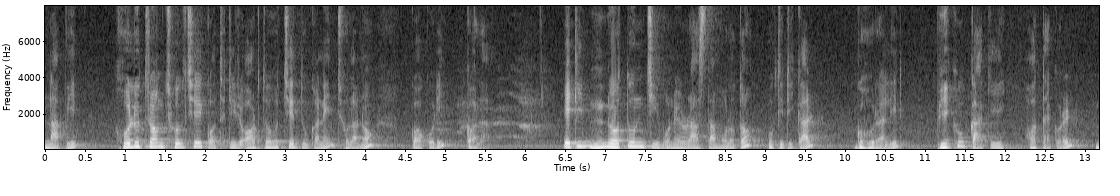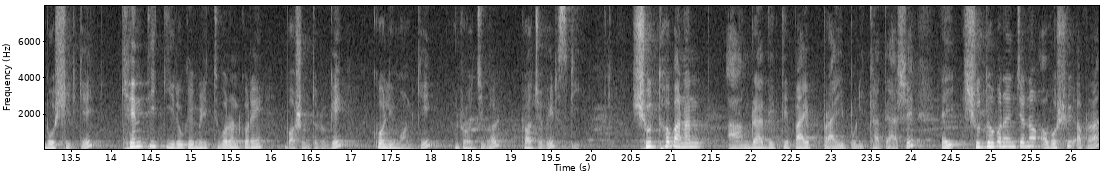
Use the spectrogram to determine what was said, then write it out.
নাপিত। হলুদ রং ঝুলছে, কথাটির অর্থ হচ্ছে দোকানে ঝোলানো ককরি কলা। এটি নতুন জীবনের রাস্তা মূলত। উক্তিটিকার গহুরালির ভিকু কাকে হত্যা করেন? বশিরকে। খেন্তি কি রোগে মৃত্যুবরণ করে? বসন্ত রোগে। কলিমনকে। রজিবর, রজবের স্ত্রী। শুদ্ধ বানান আমরা দেখতে পাই প্রায় পরীক্ষাতে আসে। এই শুদ্ধ বানানোর জন্য অবশ্যই আপনারা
